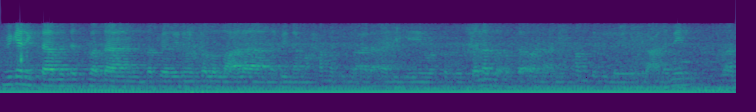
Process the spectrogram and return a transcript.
Demikian kita baca kesempatan bagi hari ini. Sallallahu ala Nabi Muhammad wa ala alihi wa sallam. Wa rabbil alamin. Wa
